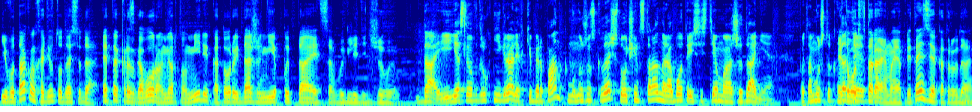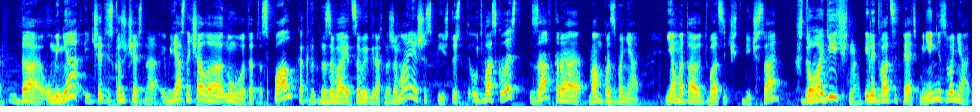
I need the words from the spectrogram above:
И вот так он ходил туда-сюда. Это к разговору о мертвом мире, который даже не пытается выглядеть живым. Да, и если вы вдруг не играли в Киберпанк, ему нужно сказать, что очень странно работает система ожидания. Потому что когда это вот ты... вторая моя претензия, которую, да. Да, у меня, я тебе скажу честно, я сначала, ну, вот это спал, как это называется в играх, нажимаешь и спишь. То есть у вас квест, завтра вам позвонят. Я мотаю 24 часа, Что логично. или 25, мне не звонят.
